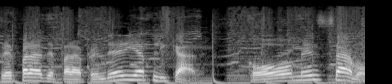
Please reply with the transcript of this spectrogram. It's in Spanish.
Prepárate para aprender y aplicar. ¡Comenzamos!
